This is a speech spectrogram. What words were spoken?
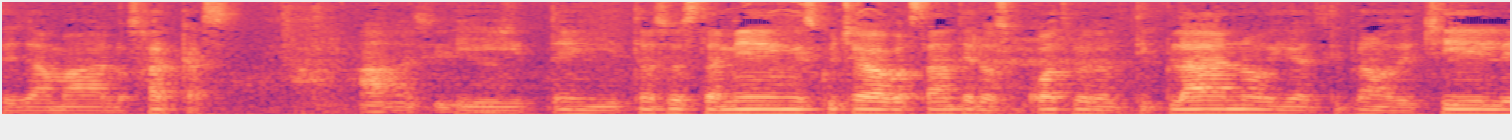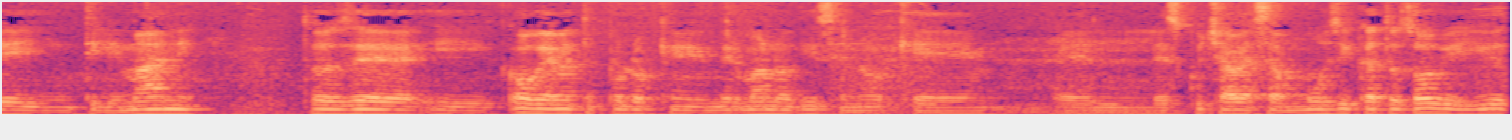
se llama Los Jarcas. Ah, sí. Y, y entonces también escuchaba bastante los cuatro del Altiplano y Altiplano de Chile y Tilimani. Entonces, y obviamente por lo que mi hermano dice, ¿no? Que él escuchaba esa música, entonces obvio, yo-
